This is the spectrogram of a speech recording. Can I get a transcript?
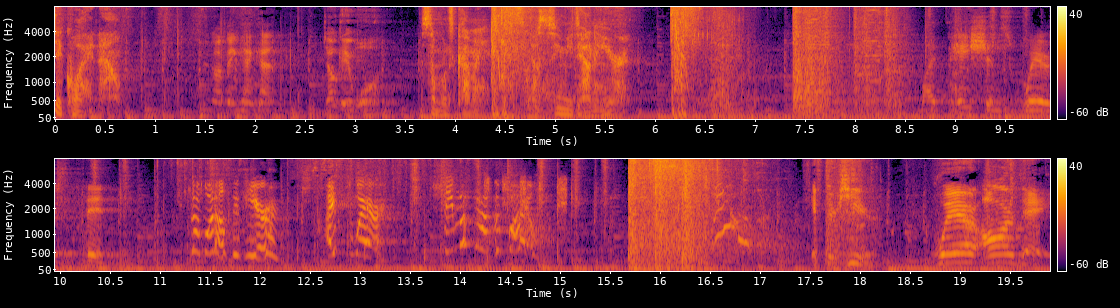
stay quiet now. 那边看看，交给我。 Someone's coming. They'll see me down here. My patience wears thin. Someone else is here. I swear. She must have the file. If they're here, where are they?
